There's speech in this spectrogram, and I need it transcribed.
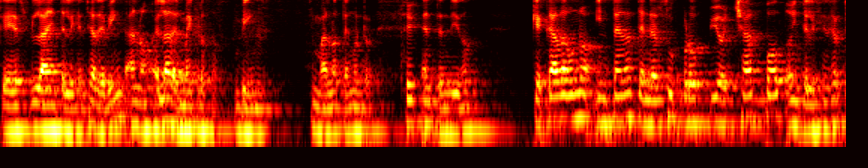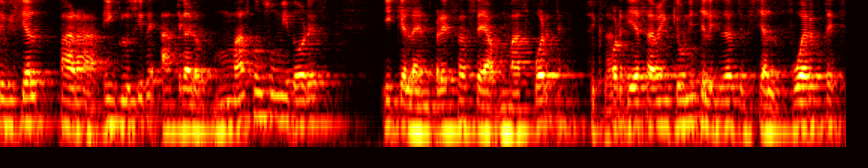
que es la inteligencia de Bing, ah no, es la de Microsoft, Bing, si mal no tengo entendido. Que cada uno intenta tener su propio chatbot o inteligencia artificial para inclusive atraer más consumidores y que la empresa sea más fuerte. Porque ya saben que una inteligencia artificial fuerte,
